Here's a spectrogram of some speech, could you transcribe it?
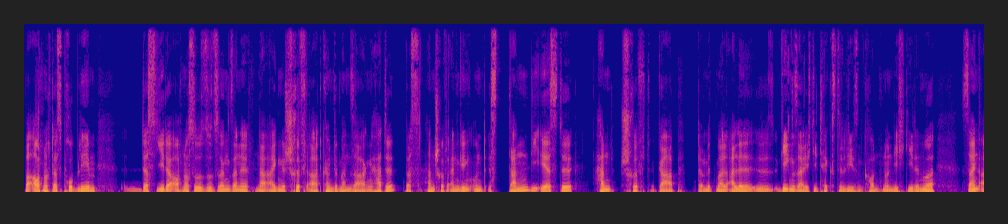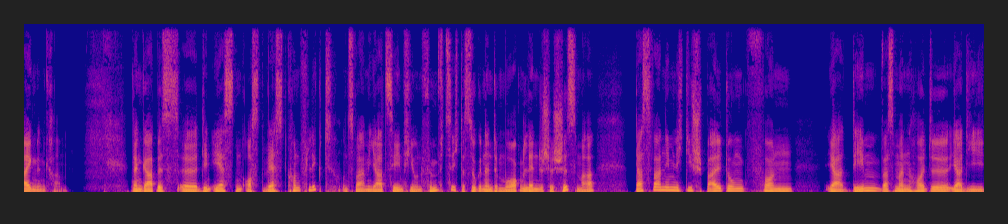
war auch noch das Problem, dass jeder auch noch so sozusagen seine eine eigene Schriftart, könnte man sagen, hatte, was Handschrift anging und es dann die erste Handschrift gab, damit mal alle äh, gegenseitig die Texte lesen konnten und nicht jeder nur seinen eigenen Kram. Dann gab es äh, den ersten Ost-West-Konflikt, und zwar im Jahr 1054, das sogenannte Morgenländische Schisma, das war nämlich die Spaltung von ja dem, was man heute ja die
